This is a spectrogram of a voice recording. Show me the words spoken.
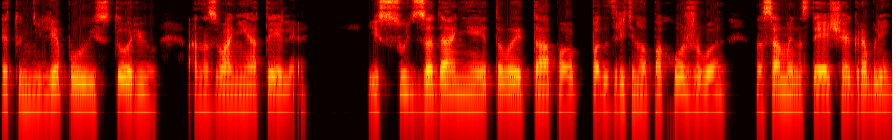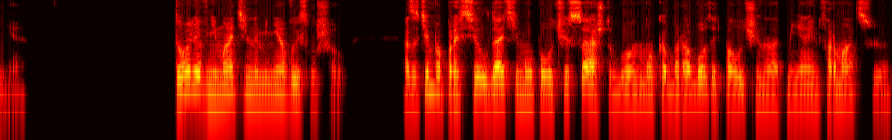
эту нелепую историю о названии отеля и суть задания этого этапа, подозрительно похожего на самое настоящее ограбление. Толя внимательно меня выслушал, а затем попросил дать ему полчаса, чтобы он мог обработать полученную от меня информацию.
